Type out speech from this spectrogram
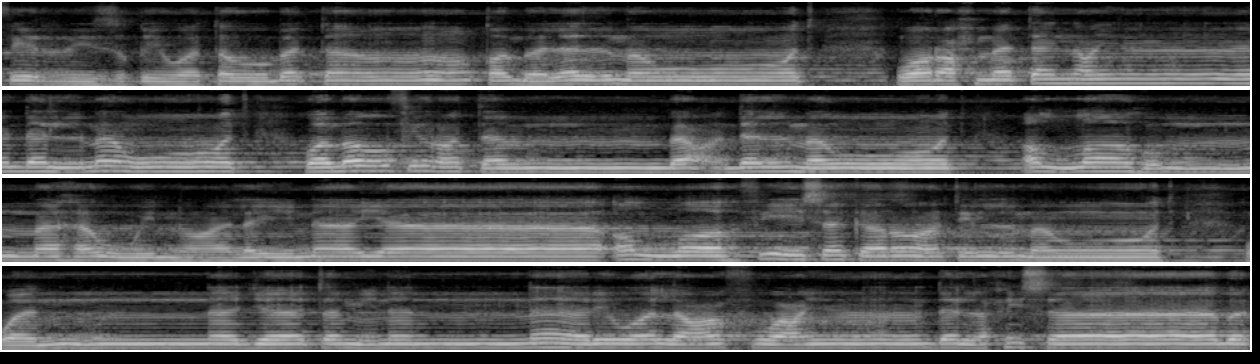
في الرزق وتوبة قبل الموت ورحمة عند الموت ومغفرة بعد الموت. اللهم هون علينا يا الله في سكرات الموت. والنجاة من النار والعفو عند الحساب.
